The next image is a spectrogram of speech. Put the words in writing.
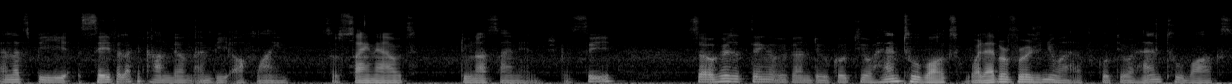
and let's be safe like a condom and be offline. So sign out do not sign in as you can see. So here's the thing that we're gonna do. Go to your HAN toolbox whatever version you have go to your HAN toolbox.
